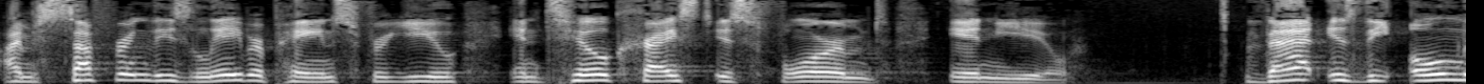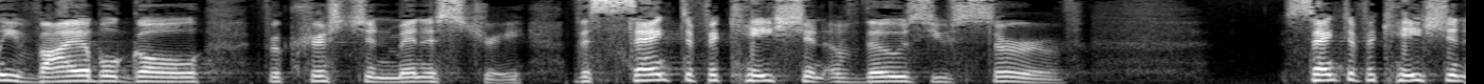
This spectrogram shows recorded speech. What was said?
I'm suffering these labor pains for you until Christ is formed in you. That is the only viable goal for Christian ministry the sanctification of those you serve. Sanctification,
